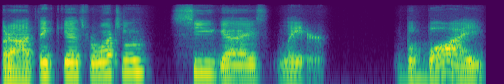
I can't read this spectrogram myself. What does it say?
But uh, thank you guys for watching. See you guys later. Bye-bye.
